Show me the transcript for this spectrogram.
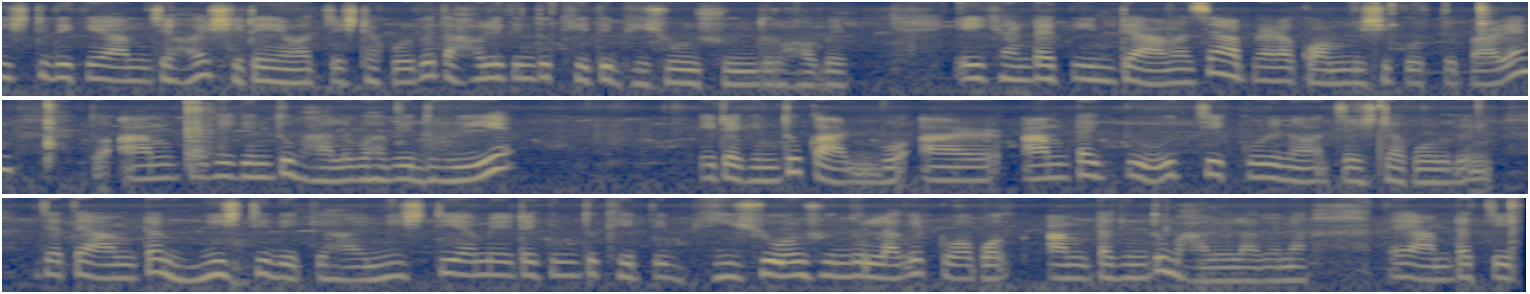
মিষ্টি দেখে আম যে হয় সেটাই নেওয়ার চেষ্টা করবে, তাহলে কিন্তু খেতে ভীষণ সুন্দর হবে। এইখানটায় তিনটে আম আছে, আপনারা কম বেশি করতে পারেন। তো আমটাকে কিন্তু ভালোভাবে ধুয়ে এটা কিন্তু কাটবো। আর আমটা একটু চেক করে নেওয়ার চেষ্টা করবেন, যাতে আমটা মিষ্টি দেখে হয়। মিষ্টি আমের এটা কিন্তু খেতে ভীষণ সুন্দর লাগে, টক আমটা কিন্তু ভালো লাগে না। তাই আমটা চেক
